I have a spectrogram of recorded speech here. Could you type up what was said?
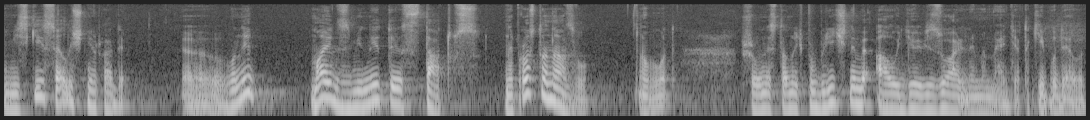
міські селищні ради. Е, Вони мають змінити статус, не просто назву. От, що вони стануть публічними аудіовізуальними медіа. Такий буде от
